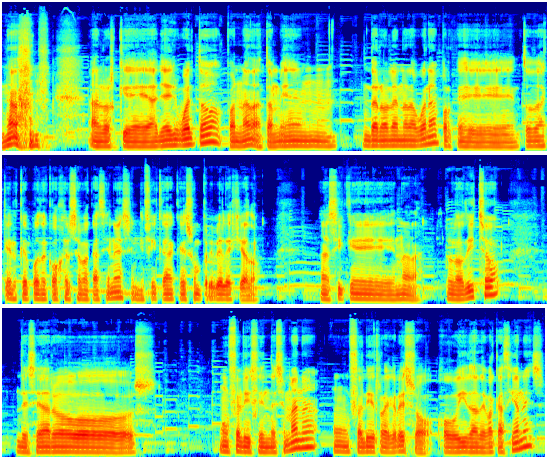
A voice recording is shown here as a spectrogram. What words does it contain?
nada, a los que hayáis vuelto, pues nada, también daros la enhorabuena porque todo aquel que puede cogerse vacaciones significa que es un privilegiado. Así que nada, lo dicho, desearos un feliz fin de semana, un feliz regreso o ida de vacaciones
